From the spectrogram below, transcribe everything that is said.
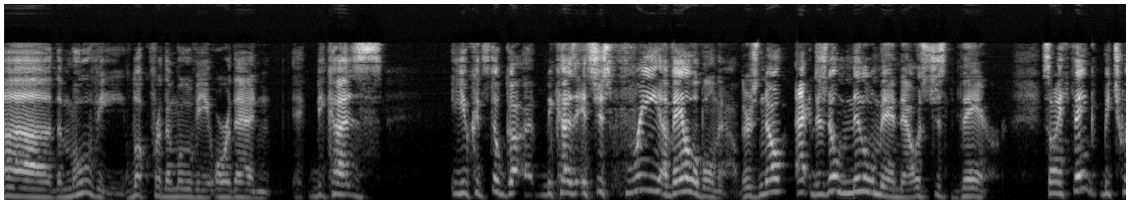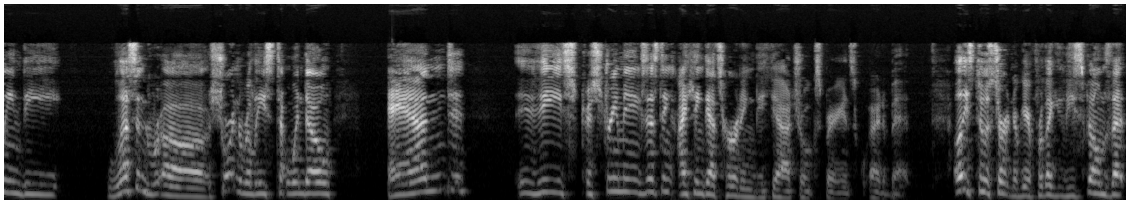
uh the movie, look for the movie, or then because you could still go because it's just free available now. There's no there's no middleman now. It's just there. So I think between the lessened uh, shortened release window and the streaming existing, I think that's hurting the theatrical experience quite a bit. At least to a certain degree for like these films that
